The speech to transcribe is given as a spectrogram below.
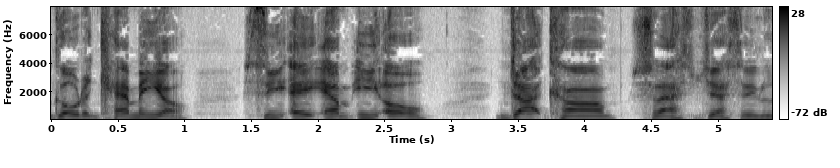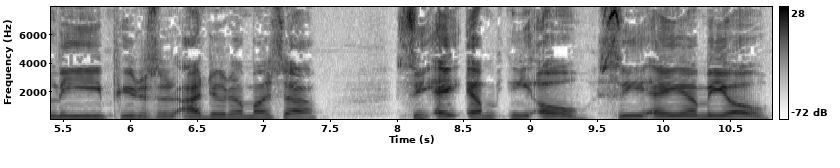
go to Cameo, C A M E O dot com slash Jesse Lee Peterson. I do that myself. C A M E O, C A M E O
